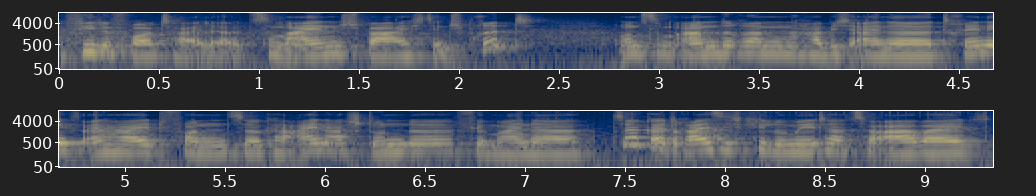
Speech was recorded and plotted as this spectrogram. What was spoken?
viele Vorteile. Zum einen spare ich den Sprit, und zum anderen habe ich eine Trainingseinheit von circa einer Stunde für meine circa 30 Kilometer zur Arbeit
